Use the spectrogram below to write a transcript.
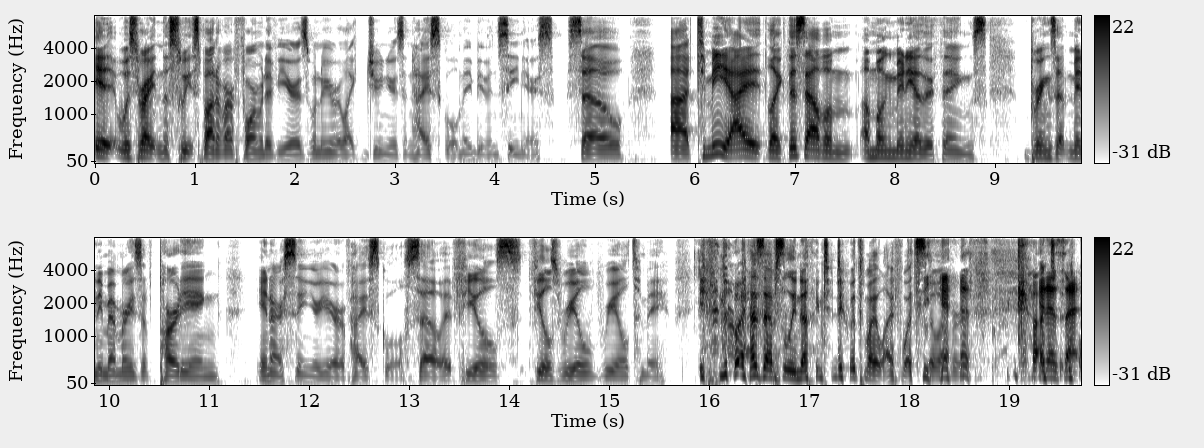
it was right in the sweet spot of our formative years when we were like juniors in high school, maybe even seniors. So, uh, to me, I like this album, among many other things, brings up many memories of partying in our senior year of high school. So it feels feels real, real to me, even though it has absolutely nothing to do with my life whatsoever. Yes. It has that-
